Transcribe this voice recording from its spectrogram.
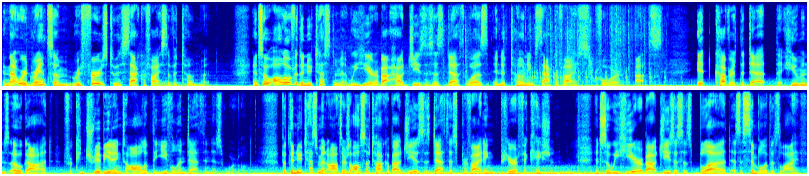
And that word ransom refers to a sacrifice of atonement. And so, all over the New Testament, we hear about how Jesus' death was an atoning sacrifice for us. It covered the debt that humans owe God for contributing to all of the evil and death in his world. But the New Testament authors also talk about Jesus' death as providing purification. And so we hear about Jesus' blood as a symbol of his life,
